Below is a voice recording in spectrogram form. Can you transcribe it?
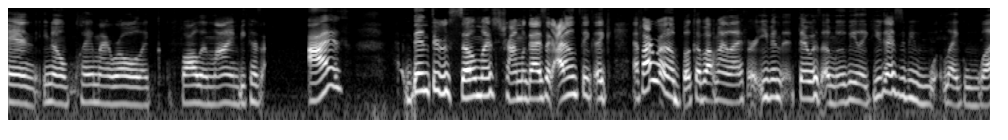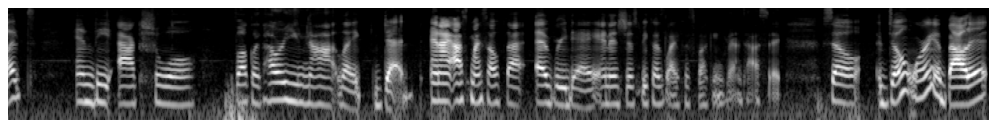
and you know play my role like fall in line because i've been through so much trauma, guys. Like I don't think like if I wrote a book about my life or even if there was a movie, like you guys would be like, what? And the actual fuck, like how are you not like dead? And I ask myself that every day, and it's just because life is fucking fantastic. So don't worry about it.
